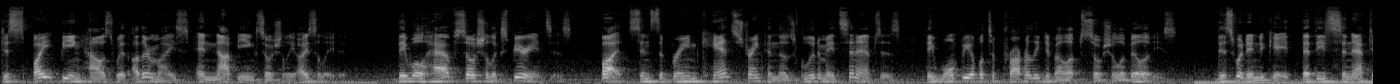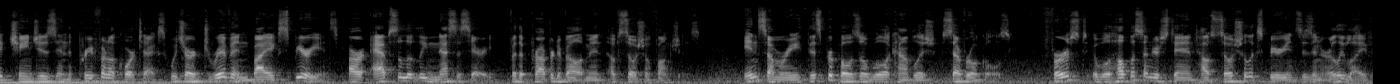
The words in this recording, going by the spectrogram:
despite being housed with other mice and not being socially isolated. They will have social experiences, but since the brain can't strengthen those glutamate synapses, they won't be able to properly develop social abilities. This would indicate that these synaptic changes in the prefrontal cortex, which are driven by experience, are absolutely necessary for the proper development of social functions. In summary, this proposal will accomplish several goals. First, it will help us understand how social experiences in early life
